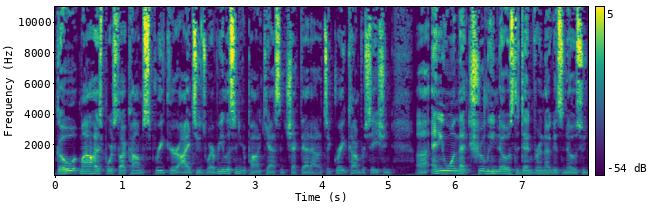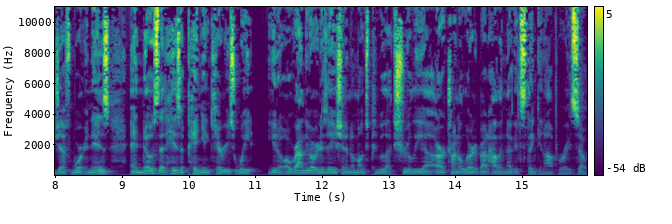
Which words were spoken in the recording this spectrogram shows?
Go milehighsports.com spreaker itunes wherever you listen to your podcast and check that out. It's a great conversation. Uh, anyone that truly knows the denver nuggets knows who jeff morton is and knows that his opinion carries weight you know around the organization and amongst people that truly uh, are trying to learn about how the nuggets think and operate. So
